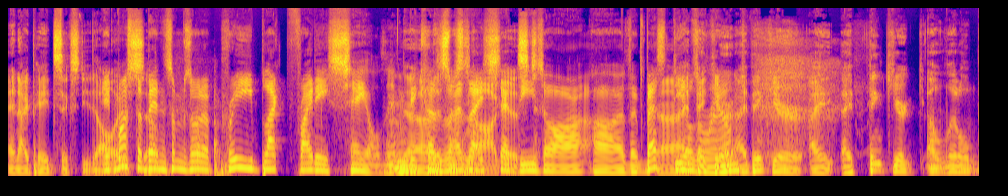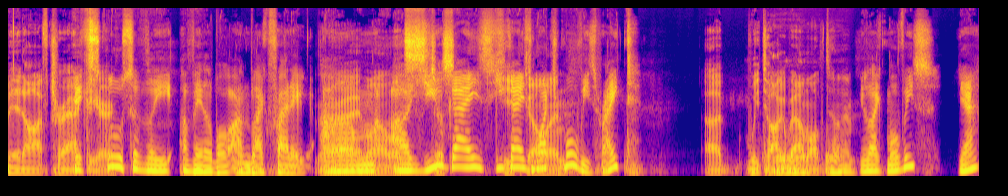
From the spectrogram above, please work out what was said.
and I paid sixty dollars. It must have been some sort of pre Black Friday sale then, No, because as I said, these are uh, the best I deals think around. I think you're. I, I think you're a little bit off track here. exclusively available on Black Friday. All right, Um, well, uh, you guys, you guys watch movies, right? Uh, we talk about them all the time. You like movies? Yeah.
